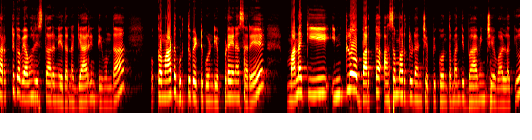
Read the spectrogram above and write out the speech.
కరెక్ట్గా వ్యవహరిస్తారని ఏదన్నా గ్యారంటీ ఉందా? ఒక్క మాట గుర్తుపెట్టుకోండి. ఎప్పుడైనా సరే మనకి ఇంట్లో భర్త అసమర్థుడని చెప్పి కొంతమంది భావించే వాళ్ళకి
